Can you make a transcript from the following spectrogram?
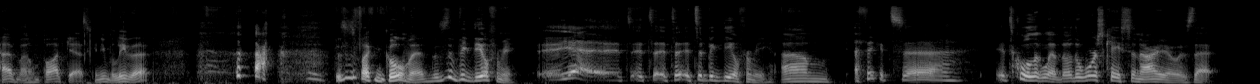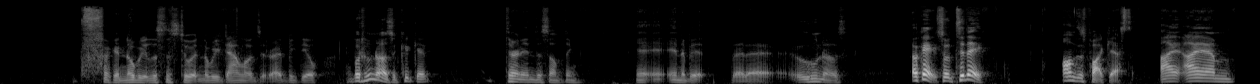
I have my own podcast. Can you believe that? this is fucking cool, man. This is a big deal for me. Yeah, it's it's it's a, it's a big deal for me. Um, I think it's uh, it's cool. Look, the, the worst case scenario is that fucking nobody listens to it, nobody downloads it, right? Big deal. But who knows? It could get turned into something in, in a bit. But uh, who knows? Okay, so today on this podcast, I, I am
